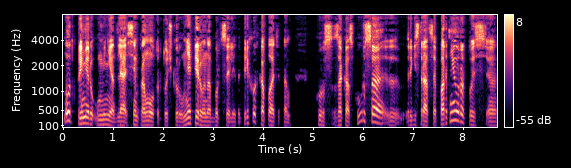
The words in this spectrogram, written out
Ну вот, к примеру, у меня для sempromotor.ru, у меня первый набор целей это переход к оплате, там, курс, заказ курса, э, регистрация партнера, то есть э,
